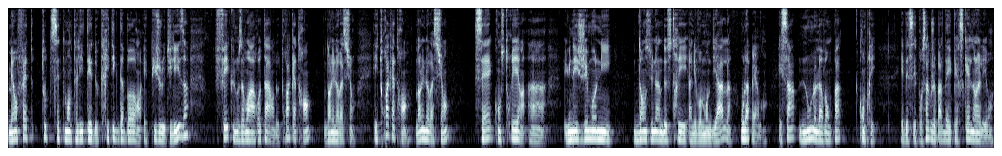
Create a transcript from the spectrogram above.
mais en fait, toute cette mentalité de critique d'abord et puis je l'utilise fait que nous avons un retard de 3-4 ans dans l'innovation. Et 3-4 ans dans l'innovation, c'est construire une hégémonie dans une industrie à niveau mondial ou la perdre. Et ça, nous ne l'avons pas compris. Et c'est pour ça que je parle d'hyperscale dans le livre.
